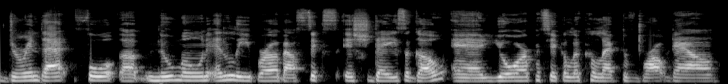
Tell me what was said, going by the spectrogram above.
during that full uh, new moon in Libra about six-ish days ago, and your particular collective brought down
